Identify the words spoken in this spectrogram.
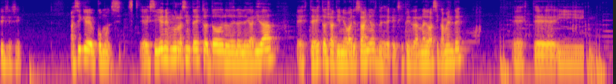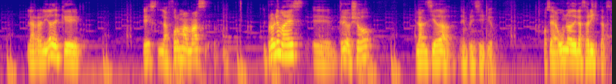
Sí, sí, sí. Así que como si, eh, si bien es muy reciente esto de todo lo de la legalidad, este, esto ya tiene varios años, desde que existe internet básicamente. Este, y la realidad es que es la forma más... El problema es, eh, creo yo, la ansiedad en principio. O sea, uno de las aristas.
